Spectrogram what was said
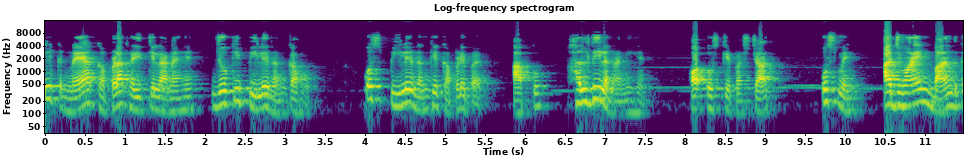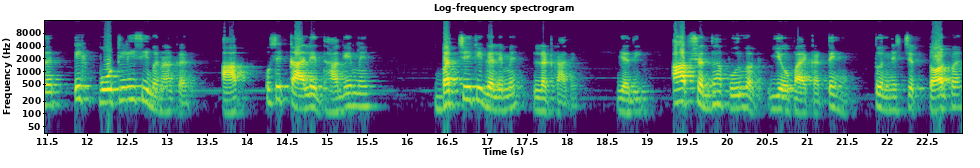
एक नया कपड़ा खरीद के लाना है, जो कि पीले रंग का हो। उस पीले रंग के कपड़े पर आपको हल्दी लगानी है और उसके पश्चात उसमें अजवाइन बांधकर एक पोटली सी बनाकर आप उसे काले धागे में, बच्चे के गले में लटका दें। यदि आप श्रद्धा पूर्वक ये उपाय करते हैं तो निश्चित तौर पर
